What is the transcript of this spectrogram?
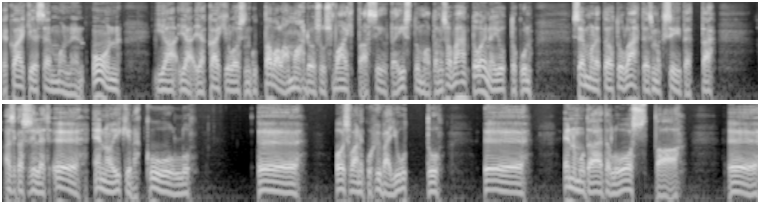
ja kaikilla semmoinen on ja, ja, ja kaikilla olisi niin kuin tavallaan mahdollisuus vaihtaa siltä istumalta, niin se on vähän toinen juttu kuin semmoinen, että joutuu lähteä esimerkiksi siitä, että asiakas on silleen, että öö, en ole ikinä kuullut, öö, olisi vaan niin kuin hyvä juttu, öö, en ole muuten ajatellut ostaa, öö,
